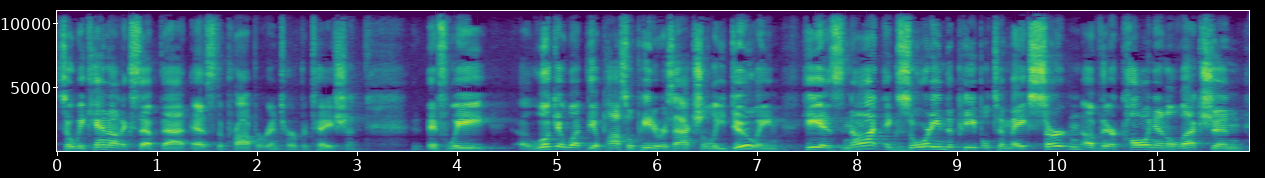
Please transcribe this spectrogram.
So we cannot accept that as the proper interpretation. If we look at what the Apostle Peter is actually doing, he is not exhorting the people to make certain of their calling and election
